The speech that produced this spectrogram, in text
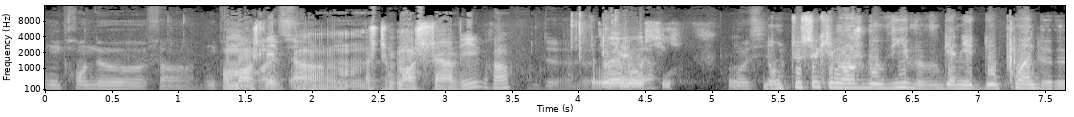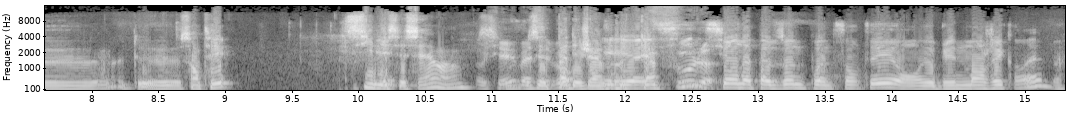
On prend nos. Enfin, on, prend On mange les, euh, de- je mange un vivre. Hein. de- de- Ouais, Ok. moi aussi. Moi aussi. Donc tous ceux qui mangent vos vives, vous gagnez deux points de, de santé, si nécessaire. hein, si bah, vous n'êtes pas bon. déjà à Et, euh, si on n'a pas besoin de points de santé, on est obligé de manger quand même.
